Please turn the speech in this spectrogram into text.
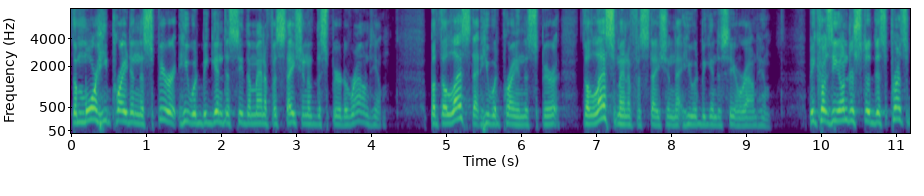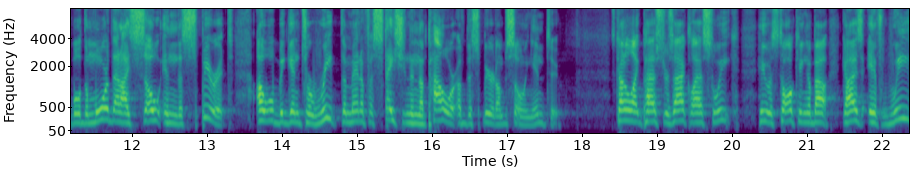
the more he prayed in the Spirit, he would begin to see the manifestation of the Spirit around him. But the less that he would pray in the Spirit, the less manifestation that he would begin to see around him because he understood this principle the more that I sow in the Spirit, I will begin to reap the manifestation and the power of the Spirit I'm sowing into. It's kind of like Pastor Zach last week. He was talking about, guys, if we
